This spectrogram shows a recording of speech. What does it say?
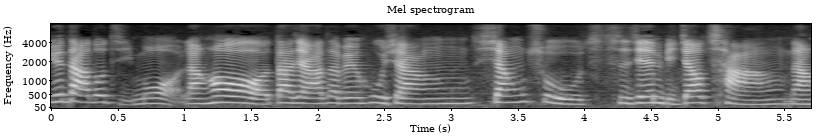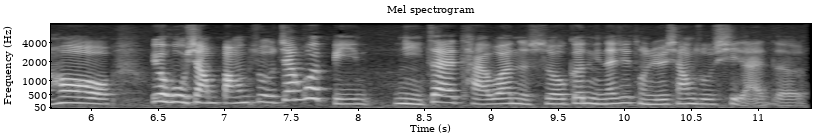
因为大家都寂寞，然后大家这边互相相处时间比较长，然后又互相帮助，这样会比你在台湾的时候跟你那些同学相处起来的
